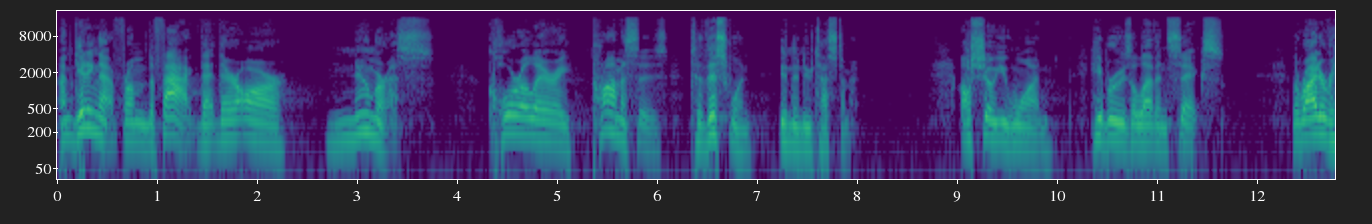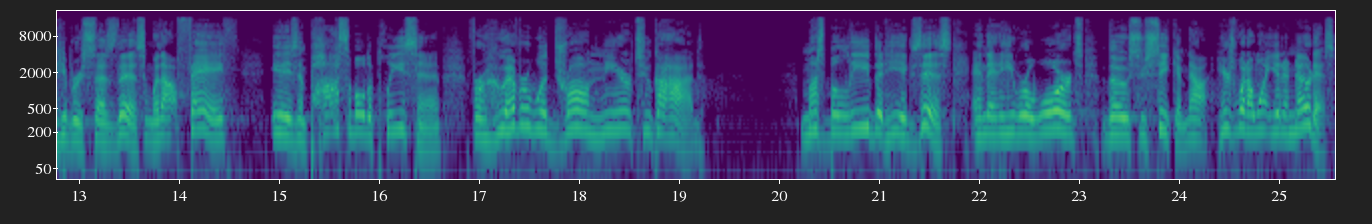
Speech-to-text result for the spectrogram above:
I'm getting that from the fact that there are numerous corollary promises to this one in the New Testament. I'll show you one. Hebrews 11, 6. The writer of Hebrews says this, and without faith, it is impossible to please him, for whoever would draw near to God must believe that he exists and that he rewards those who seek him. Now, here's what I want you to notice.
